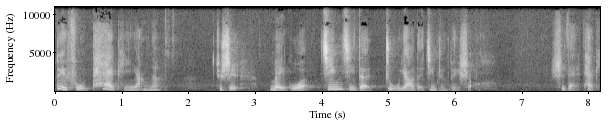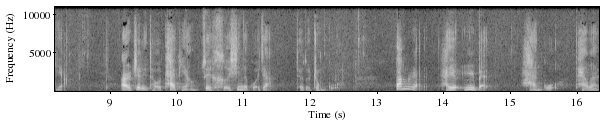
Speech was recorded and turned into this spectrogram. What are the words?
对付太平洋呢？就是美国经济的主要的竞争对手是在太平洋，而这里头太平洋最核心的国家叫做中国，当然。还有日本、韩国、台湾，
